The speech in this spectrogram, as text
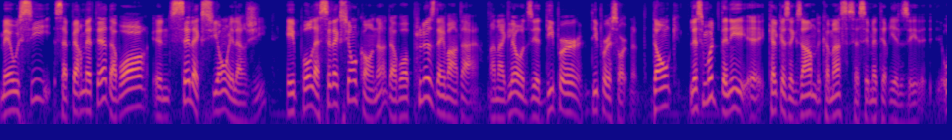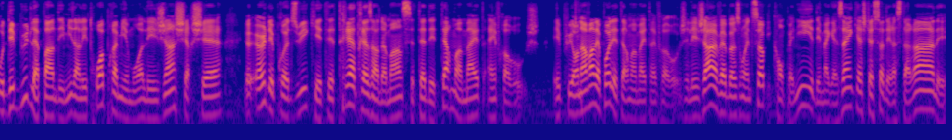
Mais aussi, ça permettait d'avoir une sélection élargie et pour la sélection qu'on a, d'avoir plus d'inventaire. En anglais, on dit deeper, deeper assortment. Donc, laissez-moi te donner euh, quelques exemples de comment ça s'est matérialisé. Au début de la pandémie, dans les trois premiers mois, les gens cherchaient euh, un des produits qui était très, très en demande, c'était des thermomètres infrarouges. Et puis, on n'en vendait pas des thermomètres infrarouges. Les gens avaient besoin de ça. Des compagnies, des magasins qui achetaient ça, des restaurants, des,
